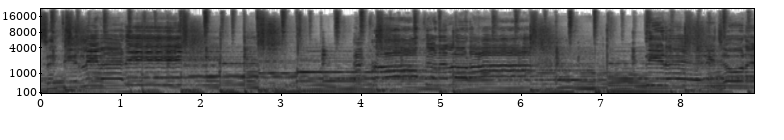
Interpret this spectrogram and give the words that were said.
Sentirli veri. E proprio nell'ora di religione,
